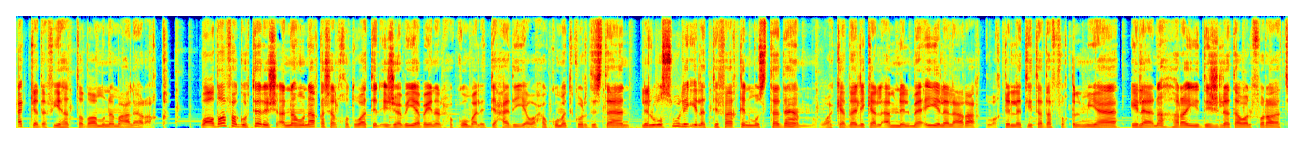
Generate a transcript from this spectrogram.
أكد فيها التضامن مع العراق. وأضاف غوتيريش أنه ناقش الخطوات الإيجابية بين الحكومة الاتحادية وحكومة كردستان للوصول إلى اتفاق مستدام وكذلك الأمن المائي للعراق وقلة تدفق المياه إلى نهري دجلة والفرات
